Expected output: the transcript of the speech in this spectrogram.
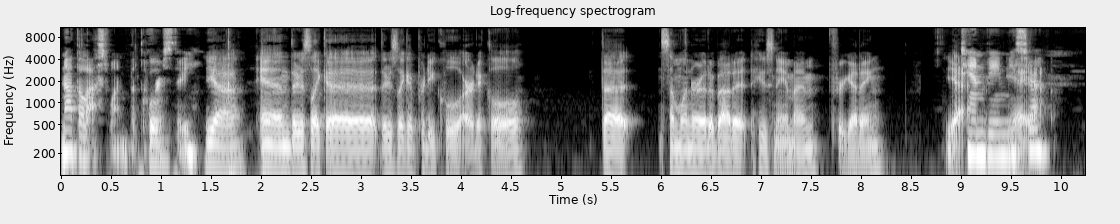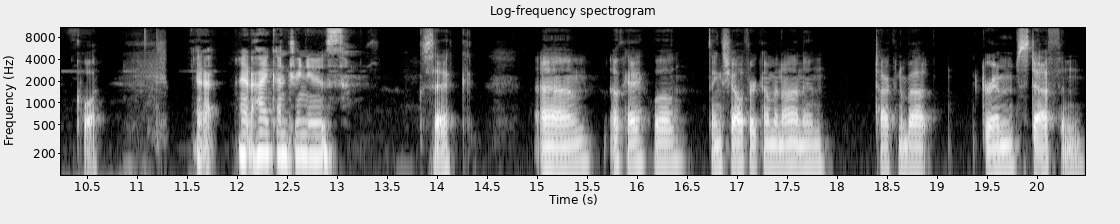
Not the last one, but the cool. first three. Yeah, and there's like a there's like a pretty cool article that someone wrote about it whose name I'm forgetting. Yeah. Tanvi Misra. Yeah, yeah. Cool. Yeah, at High Country News. Sick. Um, okay, well, thanks y'all for coming on and talking about grim stuff and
